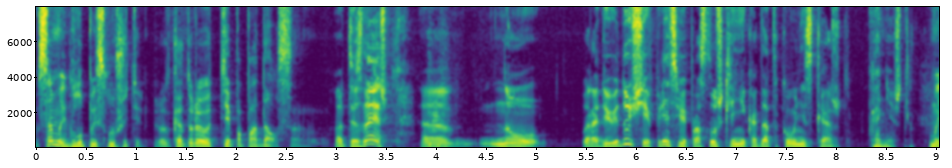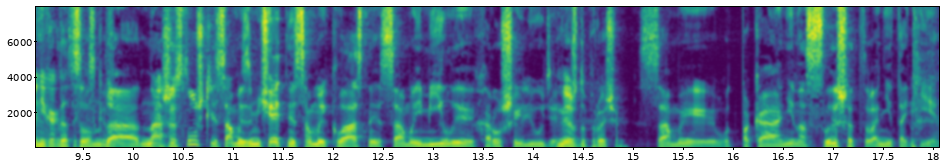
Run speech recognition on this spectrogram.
Самый глупый слушатель, вот который вот тебе попадался. Вот, ты знаешь, э, ну, радиоведущие, в принципе, про слушателей никогда такого не скажут. Конечно. Мы никогда так не скажем. да, наши слушатели самые замечательные, самые классные, самые милые, хорошие люди. Между прочим. Самые, вот пока они нас слышат, они такие.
